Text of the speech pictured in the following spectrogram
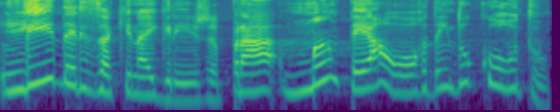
líderes aqui na igreja para manter a ordem do culto.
